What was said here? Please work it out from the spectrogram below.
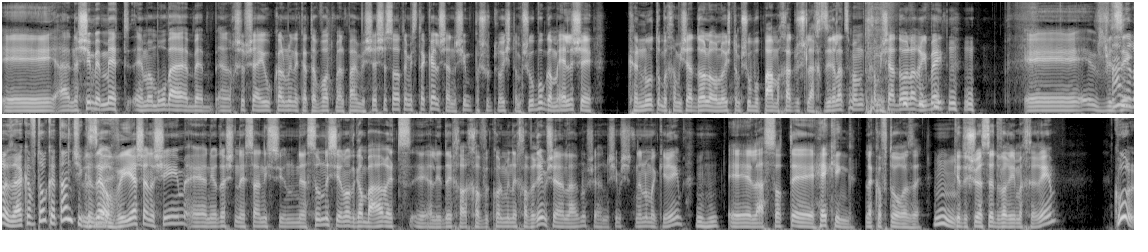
אה, אנשים באמת, הם אמרו, ב, ב, אני חושב שהיו כל מיני כתבות מ-2016, אתה מסתכל, שאנשים פשוט לא השתמשו בו, גם אלה שקנו אותו בחמישה דולר לא השתמשו בו פעם אחת בשביל להחזיר לעצמם את החמישה דולר rebate. אה, אה, וזה... אני רואה, זה היה כפתור קטנצ'יק כזה. זהו, ויש אנשים, אה, אני יודע שנעשו ניסיונות, גם בארץ אה, על ידי כל מיני חברים שלנו, שאנשים ששנינו מכירים. אה, לעשות hacking לכפתור הזה. כדי שהוא יעשה דברים אחרים. קול.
